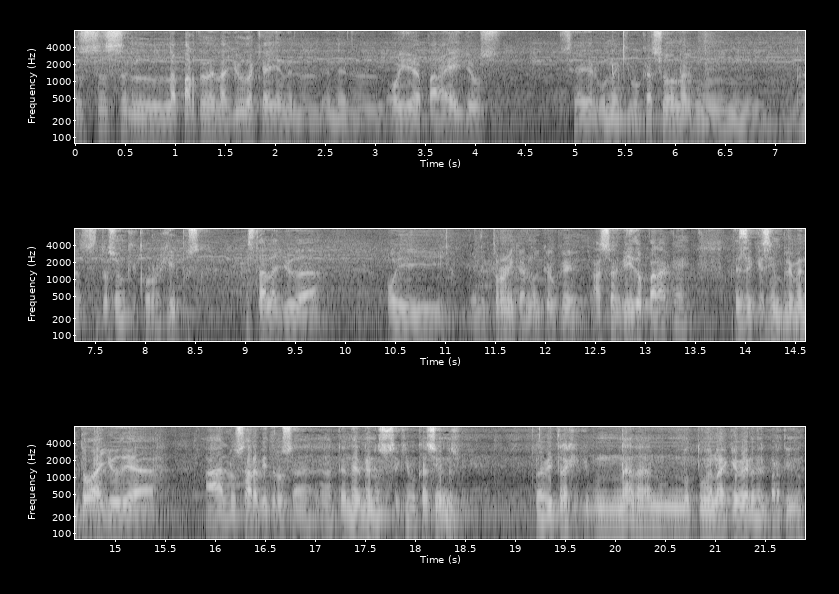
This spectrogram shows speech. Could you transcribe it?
Pues es el- la parte de la ayuda que hay en el, en el para ellos. Si hay alguna equivocación, alguna situación que corregir, pues está la ayuda hoy electrónica, ¿no? Creo que ha servido para que desde que se implementó ayude a, los árbitros a, tener menos equivocaciones. El arbitraje, nada, no, no tuvo nada que ver en el partido.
